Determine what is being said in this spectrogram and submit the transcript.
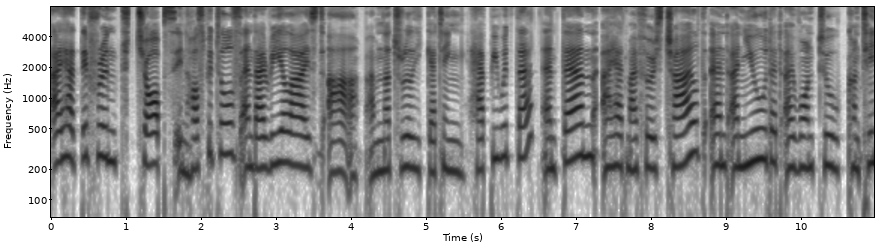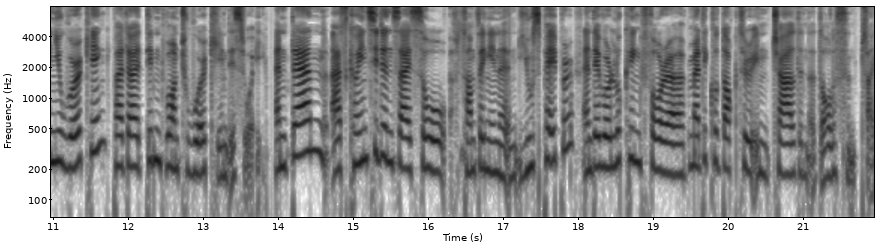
I had different jobs in hospitals and I realized, ah, I'm not really getting happy with that. And then I had my first child and I knew that I want to continue working, but I didn't want to work in this way. And then, as coincidence, I saw something in a newspaper and they were looking for a medical doctor in child and adolescent psychiatry.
